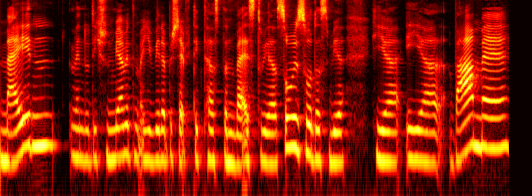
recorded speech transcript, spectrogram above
meiden. Wenn du dich schon mehr mit dem Ayurveda beschäftigt hast, dann weißt du ja sowieso, dass wir hier eher warme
